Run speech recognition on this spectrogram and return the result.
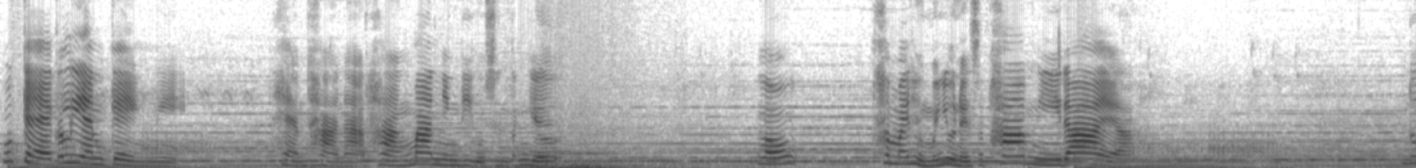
ว่าแกก็เรียนเก่งนี่ แถมฐานะทางบ้านยังดีกว่าฉันตั้งเยอะ แล้วทำไมถึงมาอยู่ในสภาพนี้ได้อะดู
